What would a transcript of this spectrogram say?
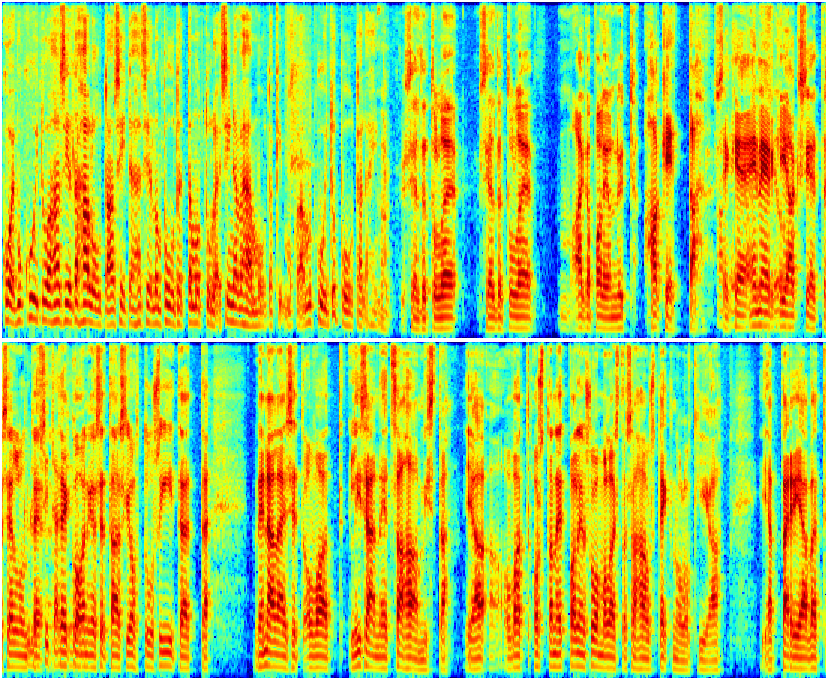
koivukuituahan sieltä halutaan, siitähän siellä on puutetta, mutta tulee siinä vähän muutakin mukaan, mutta kuitupuuta lähinnä. No, sieltä tulee, sieltä tulee aika paljon nyt haketta, haketta sekä energiaksi että sellun te- tekoon, ja se taas johtuu siitä, että venäläiset ovat lisänneet sahaamista ja ovat ostaneet paljon suomalaista sahausteknologiaa – ja pärjäävät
